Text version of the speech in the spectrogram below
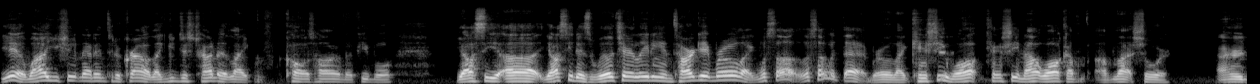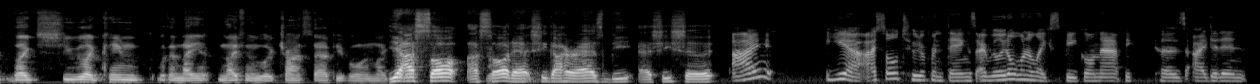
Yeah, why are you shooting that into the crowd? Like, you just trying to like cause harm to people. Y'all see, uh, y'all see this wheelchair lady in Target, bro? Like, what's up? What's up with that, bro? Like, can she walk? Can she not walk? I'm I'm not sure. I heard like she like came with a knife, knife and was like trying to stab people and like Yeah, I saw I saw that. She got her ass beat as she should. I yeah, I saw two different things. I really don't want to like speak on that because I didn't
